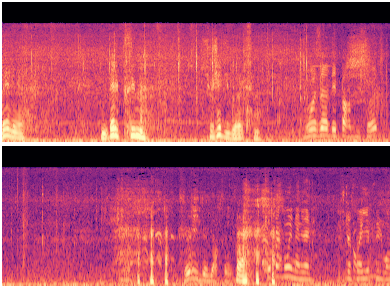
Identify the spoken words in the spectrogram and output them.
euh, une belle plume, sujet du golf. Moins un départ du shot. Joli le garçon. Oh, pardon Emmanuel, je te croyais plus loin.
